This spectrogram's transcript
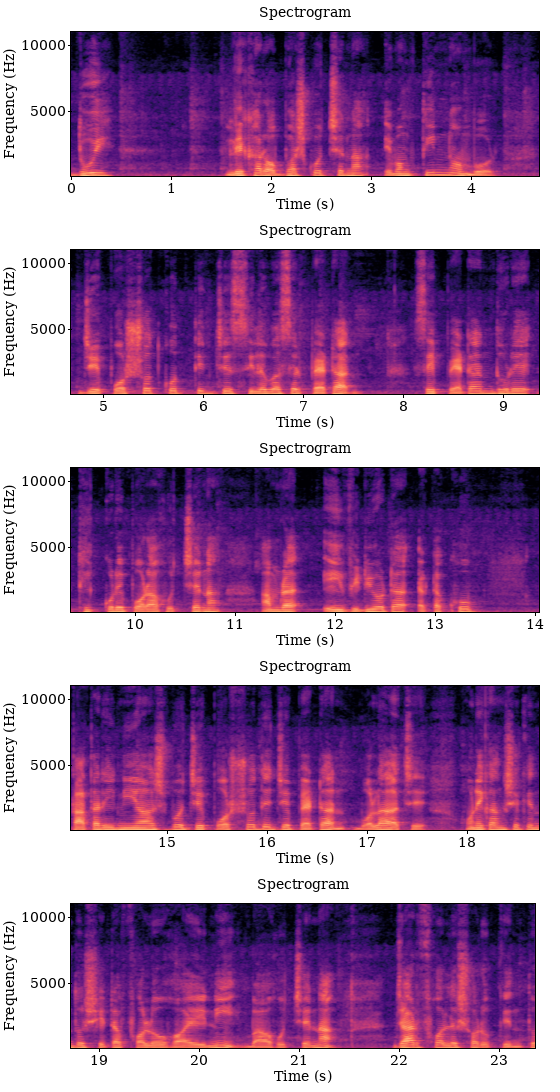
দুই, লেখার অভ্যাস করছে না। এবং তিন নম্বর, যে পর্ষদ কর্তৃক যে সিলেবাসের প্যাটার্ন সেই প্যাটার্ন ধরে ঠিক করে পড়া হচ্ছে না। আমরা এই ভিডিওটা একটা খুব তাড়াতাড়ি নিয়ে আসব। যে পর্ষদের যে প্যাটার্ন বলা আছে, অনেকাংশে কিন্তু সেটা ফলো হয়নি বা হচ্ছে না। যার ফলে স্বরূপ কিন্তু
